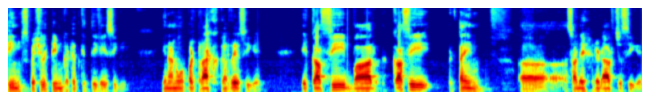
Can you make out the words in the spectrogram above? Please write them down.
ਟੀਮ ਸਪੈਸ਼ਲ ਟੀਮ ਗਠਿਤ ਕੀਤੀ ਗਈ ਸੀਗੀ। ਇਹਨਾਂ ਨੂੰ ਆਪਾਂ ਟਰੈਕ ਕਰ ਰਹੇ ਸੀਗੇ। ਇਹ ਕਾਫੀ ਵਾਰ ਕਾਫੀ ਟਾਈਮ ਸਾਡੇ ਰਡਾਰ 'ਚ ਸੀਗੇ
